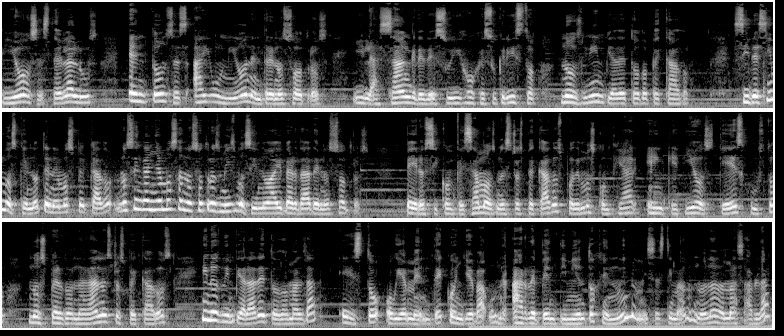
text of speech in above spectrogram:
Dios está en la luz, entonces hay unión entre nosotros y la sangre de su Hijo Jesucristo nos limpia de todo pecado. Si decimos que no tenemos pecado, nos engañamos a nosotros mismos y no hay verdad en nosotros. Pero si confesamos nuestros pecados, podemos confiar en que Dios, que es justo, nos perdonará nuestros pecados y nos limpiará de toda maldad. Esto obviamente conlleva un arrepentimiento genuino, mis estimados, no nada más hablar.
